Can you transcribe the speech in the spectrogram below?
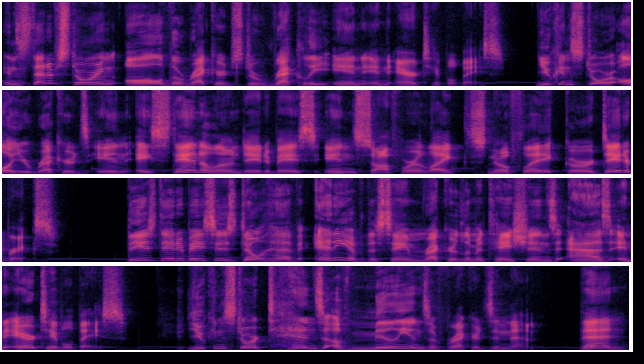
Instead of storing all the records directly in an Airtable base, you can store all your records in a standalone database in software like Snowflake or Databricks. These databases don't have any of the same record limitations as an Airtable base. You can store tens of millions of records in them. Then,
